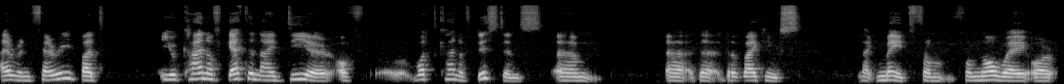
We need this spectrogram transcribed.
iron ferry. But you kind of get an idea of uh, what kind of distance um, uh, the the Vikings like made from from Norway, or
